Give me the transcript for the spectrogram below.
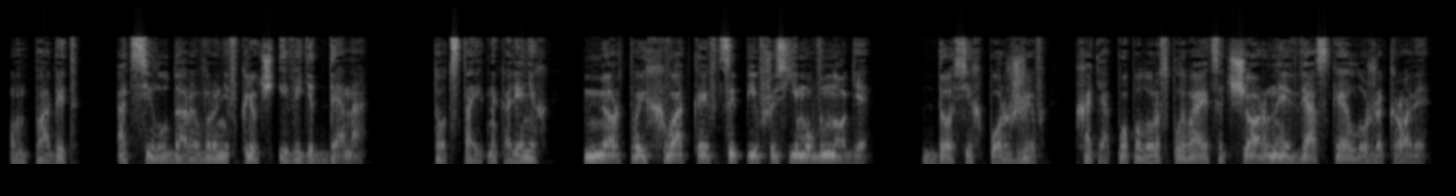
Он падает, от силы удара выронив ключ, и видит Дэна. Тот стоит на коленях, мертвой хваткой вцепившись ему в ноги. До сих пор жив, хотя по полу расплывается черная вязкая лужа крови.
